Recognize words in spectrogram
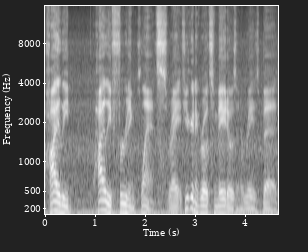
highly highly fruiting plants, right? If you're going to grow tomatoes in a raised bed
